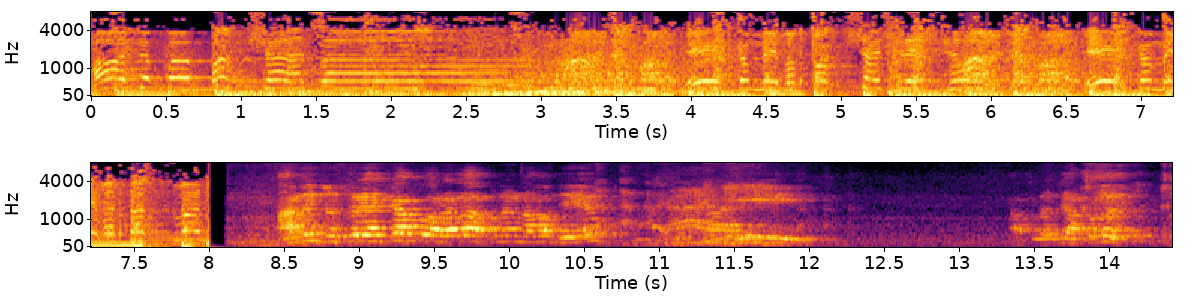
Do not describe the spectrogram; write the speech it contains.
भाजप पक्षाचा. एकमेव पक्ष श्रेष्ठ. एकमेव तत्व. आम्ही दुसऱ्याच्या पोराला आपलं नाव दे म्हणजे नाही. ते आपलंच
